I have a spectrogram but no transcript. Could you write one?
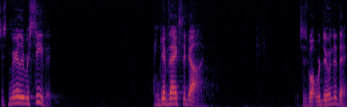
just merely receive it and give thanks to God which is what we're doing today.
